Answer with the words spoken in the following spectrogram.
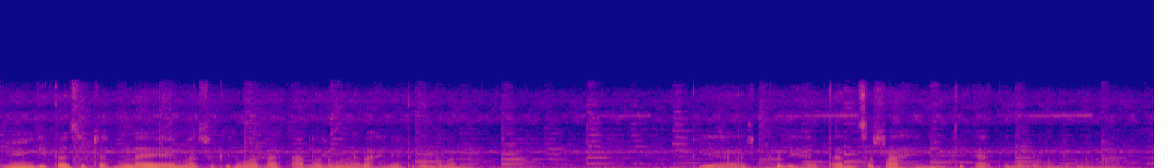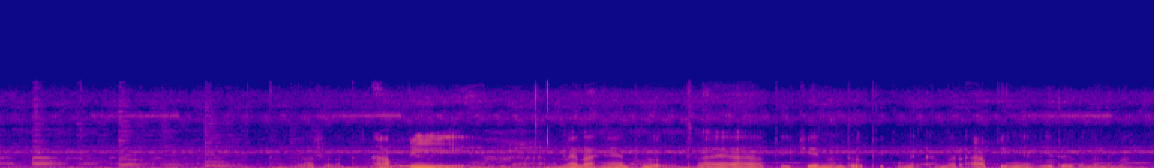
ini kita sudah mulai masukin warna color merah ini teman-teman. Biar kelihatan cerah ini di kakinya teman-teman. Gambar api. Merahnya itu saya bikin untuk bikin gambar apinya gitu teman-teman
